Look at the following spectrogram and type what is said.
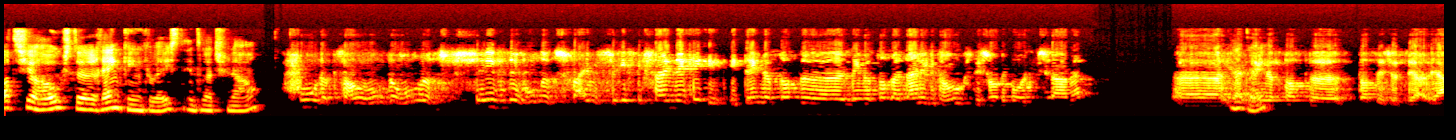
Wat is je hoogste ranking geweest internationaal? Oeh, dat zou rond de 170, 175 zijn, denk ik. Ik, ik denk, dat dat, uh, ik denk dat dat uiteindelijk het hoogste is wat ik ooit gestaan heb. Uh, ja, okay. ik denk dat dat, uh, dat is het. Ja. ja,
